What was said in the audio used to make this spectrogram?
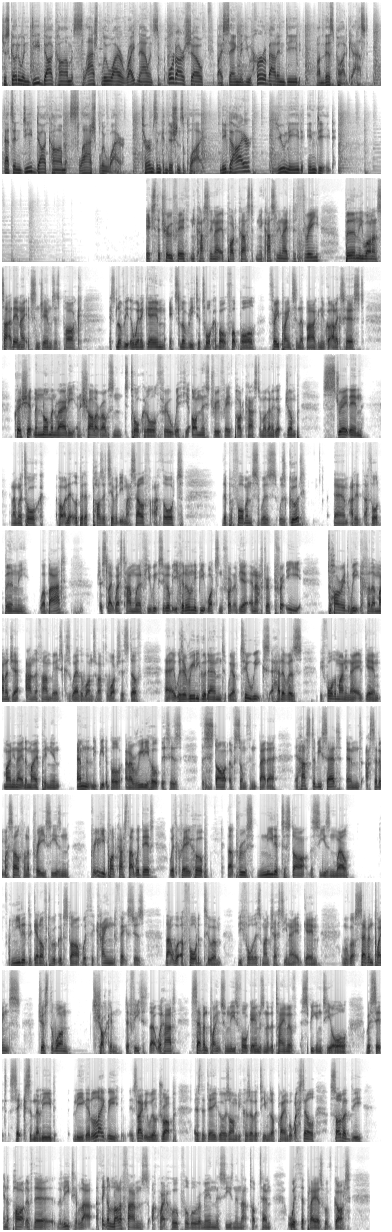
Just go to Indeed.com slash BlueWire right now and support our show by saying that you heard about Indeed on this podcast. That's Indeed.com slash BlueWire. Terms and conditions apply. Need to hire? You need Indeed. It's the True Faith Newcastle United podcast. Newcastle United 3, Burnley 1 on Saturday night at St James's Park. It's lovely to win a game. It's lovely to talk about football. Three points in the bag, and you've got Alex Hurst, Chris Shipman, Norman Riley, and Charlotte Robson to talk it all through with you on this True Faith podcast. And we're going to jump straight in, and I'm going to talk about a little bit of positivity myself. I thought the performance was was good. Um, I did. I thought Burnley were bad just like West Ham were a few weeks ago. But you can only beat what's in front of you. And after a pretty torrid week for the manager and the fan base, because we're the ones who have to watch this stuff, uh, it was a really good end. We have two weeks ahead of us before the Man United game. Man United, in my opinion, eminently beatable, and I really hope this is the start of something better. It has to be said, and I said it myself on the pre-season preview podcast that we did with Craig Hope, that Bruce needed to start the season well needed to get off to a good start with the kind fixtures that were afforded to him before this Manchester United game. And we've got seven points, just the one shocking defeat that we had. Seven points from these four games, and at the time of speaking to you all, we sit six in the lead league. It likely it's likely we'll drop as the day goes on because other teams are playing, but we're still solidly in a part of the the league table that I think a lot of fans are quite hopeful will remain this season in that top ten with the players we've got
